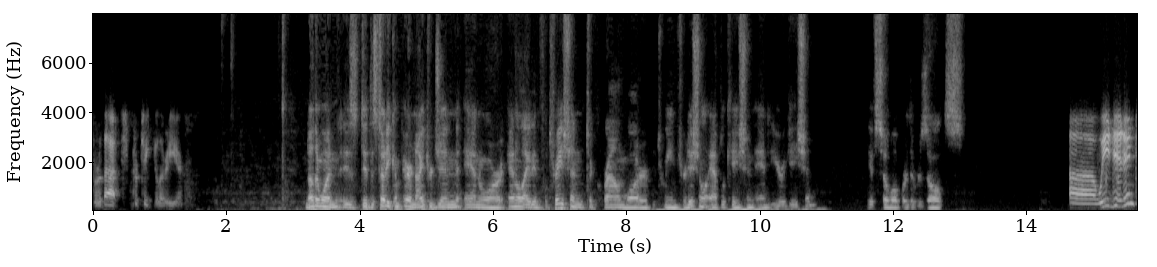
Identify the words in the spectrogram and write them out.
for that particular year. Another one is, did the study compare nitrogen and or analyte infiltration to groundwater between traditional application and irrigation? If so, what were the results? Uh, we didn't,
